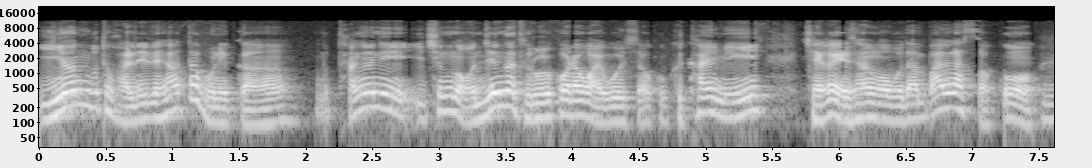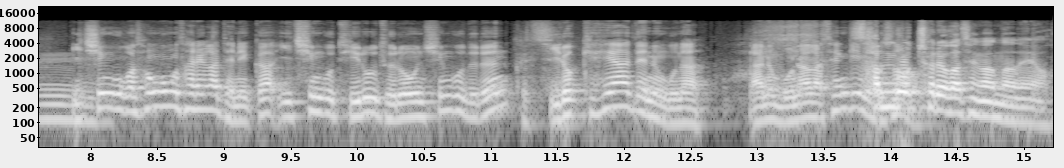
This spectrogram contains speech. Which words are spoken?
2년부터 관리를 해왔다 보니까 뭐 당연히 이 친구는 언젠가 들어올 거라고 알고 있었고 그 타이밍이 제가 예상한 것보단 빨랐었고 음. 이 친구가 성공 사례가 되니까 이 친구 뒤로 들어온 친구들은 이렇게 해야 되는구나 라는 문화가 생기면서 삼고초려가 생각나네요.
